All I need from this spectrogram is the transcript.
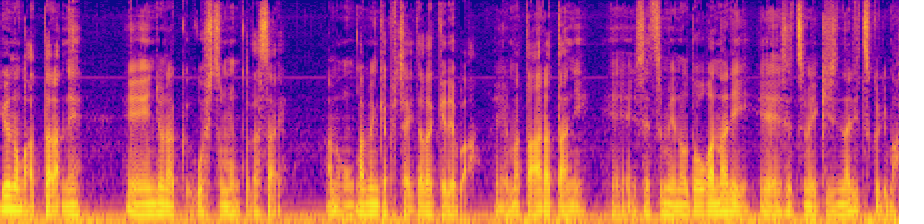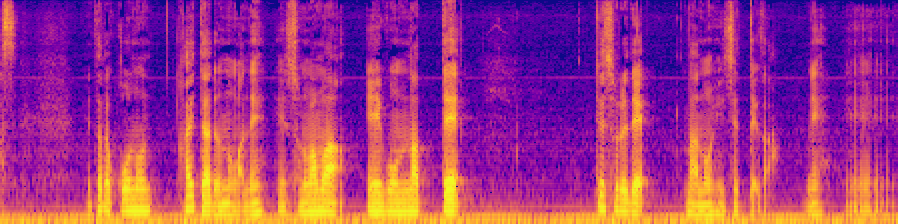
いうのがあったらね、え遠慮なくご質問ください。あの、画面キャプチャーいただければ、えまた新たに、え説明の動画なり、え説明記事なり作ります。ただ、この書いてあるのがね、そのまま英語になって、で、それで、まあ、納品設定がね、えー、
